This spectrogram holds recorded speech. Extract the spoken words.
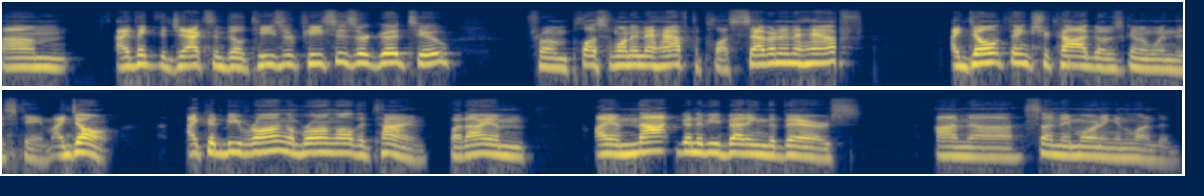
Um, I think the Jacksonville teaser pieces are good too, from plus one and a half to plus seven and a half. I don't think Chicago is going to win this game. I don't. I could be wrong. I'm wrong all the time, but I am I am not going to be betting the Bears on uh, Sunday morning in London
